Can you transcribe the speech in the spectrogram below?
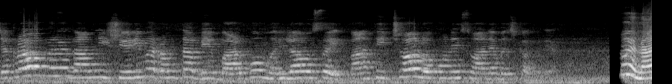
ચક્રાવાપરા ગામની શેરીમાં રમતા બે બાળકો, મહિલાઓ સહિત પાંચથી છ લોકોને શ્વાને બચકા કર્યા ના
